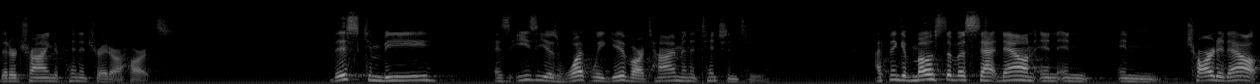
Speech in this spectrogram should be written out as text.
that are trying to penetrate our hearts. This can be as easy as what we give our time and attention to. I think if most of us sat down and, and, and charted out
